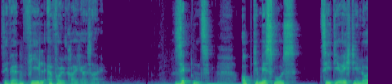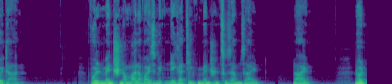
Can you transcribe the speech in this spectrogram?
Sie werden viel erfolgreicher sein. Siebtens. Optimismus zieht die richtigen Leute an. Wollen Menschen normalerweise mit negativen Menschen zusammen sein? Nein. Nun,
